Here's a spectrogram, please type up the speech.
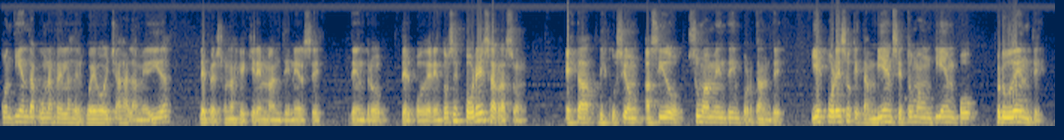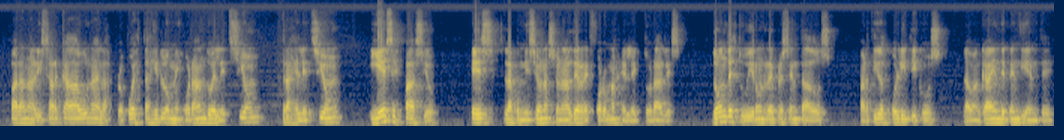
contienda con unas reglas del juego hechas a la medida de personas que quieren mantenerse dentro del poder. Entonces, por esa razón, esta discusión ha sido sumamente importante y es por eso que también se toma un tiempo prudente para analizar cada una de las propuestas, irlo mejorando elección tras elección y ese espacio es la Comisión Nacional de Reformas Electorales, donde estuvieron representados partidos políticos, la bancada independiente,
